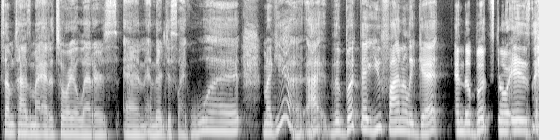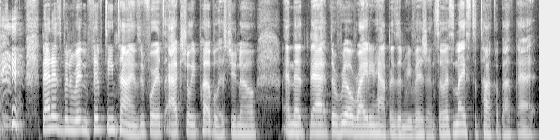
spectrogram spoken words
sometimes my editorial letters and and they're just like, "What?" I'm like, "Yeah, I, the book that you finally get and the bookstore is that has been written 15 times before it's actually published, you know, and that that the real writing happens in revision. So it's nice to talk about that.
